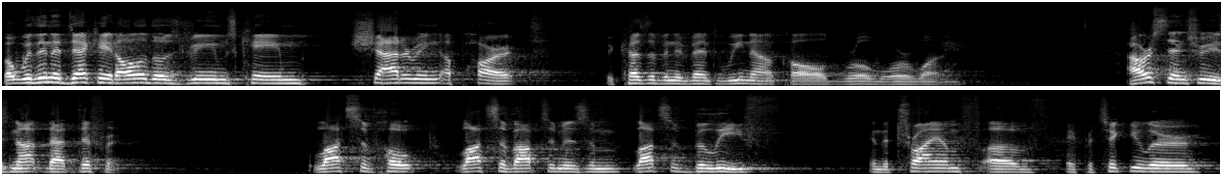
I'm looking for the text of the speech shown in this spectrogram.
But within a decade, all of those dreams came shattering apart because of an event we now call World War I. Our century is not that different. Lots of hope, lots of optimism, lots of belief in the triumph of a particular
